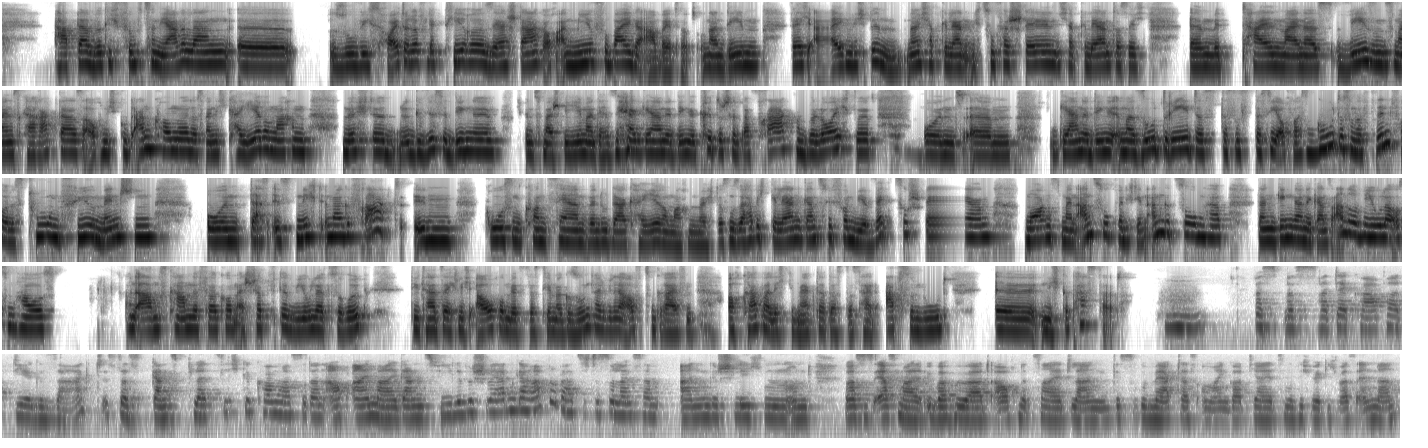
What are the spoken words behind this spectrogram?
habe da wirklich 15 Jahre lang äh, so wie ich es heute reflektiere, sehr stark auch an mir vorbeigearbeitet und an dem, wer ich eigentlich bin. Ne? Ich habe gelernt, mich zu verstellen. Ich habe gelernt, dass ich äh, mit Teilen meines Wesens, meines Charakters auch nicht gut ankomme, dass wenn ich Karriere machen möchte, gewisse Dinge, ich bin zum Beispiel jemand, der sehr gerne Dinge kritisch hinterfragt und beleuchtet und ähm, gerne Dinge immer so dreht, dass, dass, es, dass sie auch was Gutes und was Sinnvolles tun für Menschen, und das ist nicht immer gefragt im großen Konzern, wenn du da Karriere machen möchtest. Und so habe ich gelernt, ganz viel von mir wegzusperren. Morgens meinen Anzug, wenn ich den angezogen habe, dann ging da eine ganz andere Viola aus dem Haus. Und abends kam eine vollkommen erschöpfte Viola zurück, die tatsächlich auch, um jetzt das Thema Gesundheit wieder aufzugreifen, auch körperlich gemerkt hat, dass das halt absolut äh, nicht gepasst hat. Mhm. Was, was hat der Körper dir gesagt? Ist das ganz plötzlich gekommen? Hast du dann auch einmal ganz viele Beschwerden gehabt oder hat sich das so langsam angeschlichen und du hast es erstmal überhört, auch eine Zeit lang, bis du gemerkt hast, oh mein Gott, ja, jetzt muss ich wirklich was ändern?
